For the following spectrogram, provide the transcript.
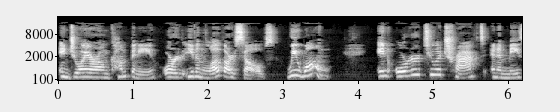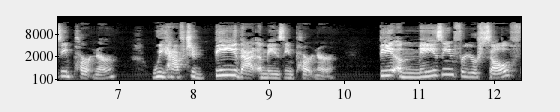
enjoy our own company or even love ourselves? We won't. In order to attract an amazing partner, we have to be that amazing partner. Be amazing for yourself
